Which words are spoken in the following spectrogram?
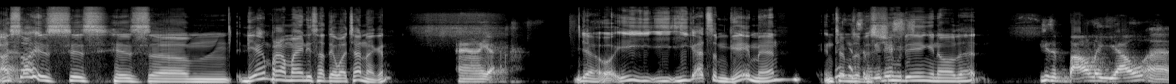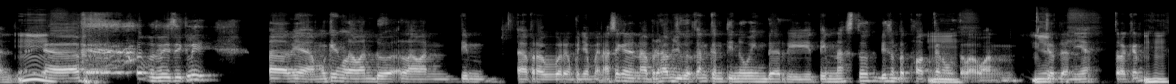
I saw his his his um, dia yang pernah main di Satya Wacana kan? Uh, yeah. Yeah, well, he, he got some game man in terms of his shooting and all that. He's a bowler yao and Hmm. uh, but basically uh, ya mungkin lawan dua lawan tim uh, Prawira yang punya pemain asing dan Abraham juga kan continuing dari timnas tuh dia sempat hot kan Hmm. waktu lawan Yeah. Jordania terakhir Mhm.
